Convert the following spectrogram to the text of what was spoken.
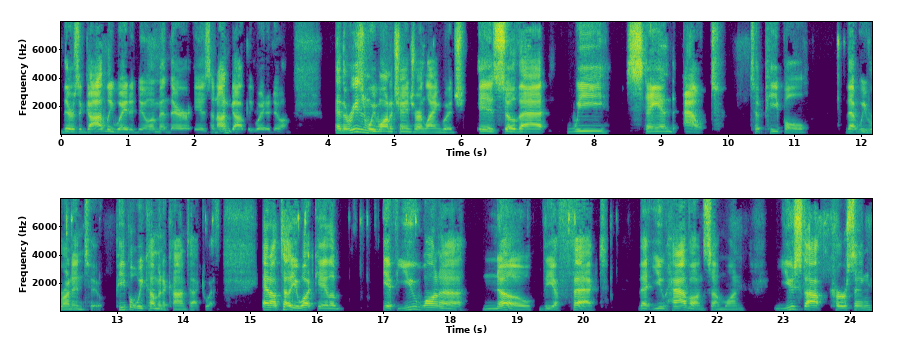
There's a godly way to do them, and there is an ungodly way to do them. And the reason we want to change our language is so that we stand out to people that we run into, people we come into contact with. And I'll tell you what, Caleb, if you want to know the effect that you have on someone, you stop cursing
